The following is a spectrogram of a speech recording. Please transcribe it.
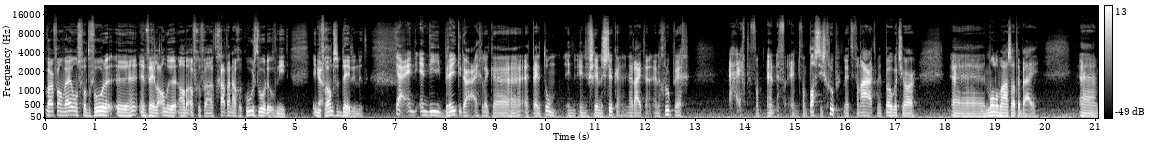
waarvan wij ons van tevoren eh, en vele anderen hadden afgevraagd: gaat daar nou gekoerst worden of niet? En die Ja. Fransen deden het. Ja, en, en die breken daar eigenlijk eh, het peloton in, in verschillende stukken. En dan rijdt een, een groep weg. Ja, echt van, een, een fantastisch groep. Met Van Aert, met Pogacar. Eh Mollema zat erbij. Ehm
